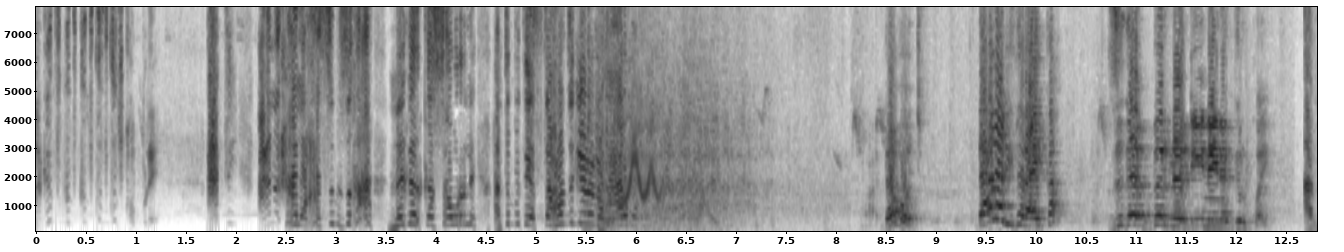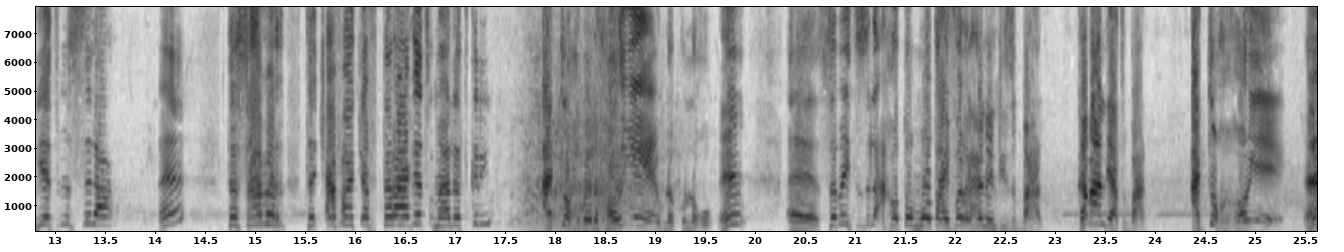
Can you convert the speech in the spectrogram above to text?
أركز كت كت كت كت كمبلة أتي أنا خالي حسب زخ نجر كسور لي أنت بتستهون زكير أنا عارف دوج دعنا لي ترايكا زدبر ندينا ينجر كوي أبيت مسلا أه تسابر تجافا جف تراجت مالت كريم أجو بل خوريه ولا كله أه ሰበይቲ ዝለኣኸቶ ሞታ ይፈርሕን እንዲ ዝበሃል ከማ እንድያ ትበሃል ዓጆ ክኸሪኦ እየ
